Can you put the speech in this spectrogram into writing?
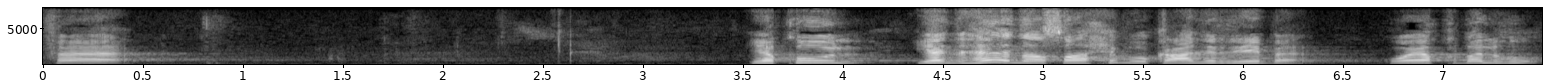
ف يقول ينهانا صاحبك عن الربا ويقبله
